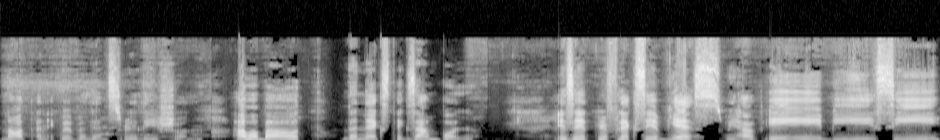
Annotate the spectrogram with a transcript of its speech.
not an equivalence relation. How about the next example? Is it reflexive? Yes. We have A, B, C,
